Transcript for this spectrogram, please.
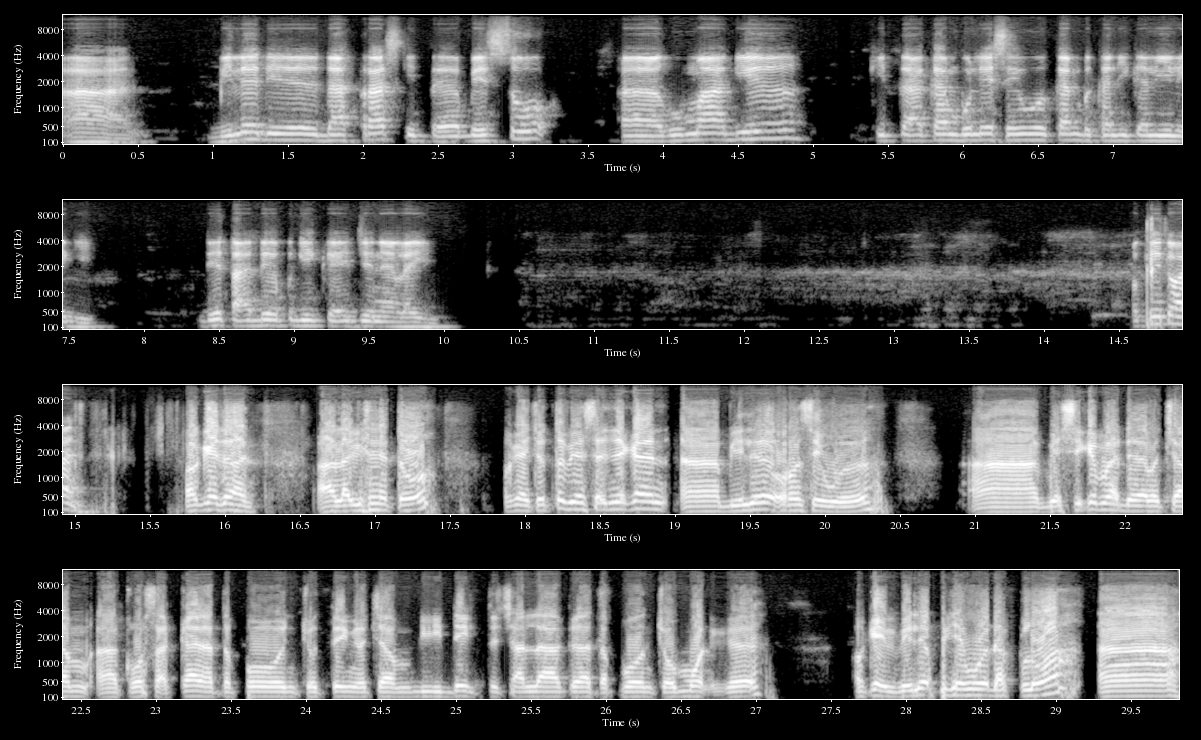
Uh, bila dia dah trust kita, besok uh, rumah dia kita akan boleh sewakan berkali-kali lagi. Dia tak ada pergi ke ejen yang lain. Okey tuan. Okey tuan, uh, lagi satu. Okey, contoh biasanya kan uh, bila orang sewa, uh, biasanya kan ada macam uh, kerosakan ataupun contohnya macam dinding tercalar ke ataupun comot ke. Okey, bila penyewa dah keluar, uh,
